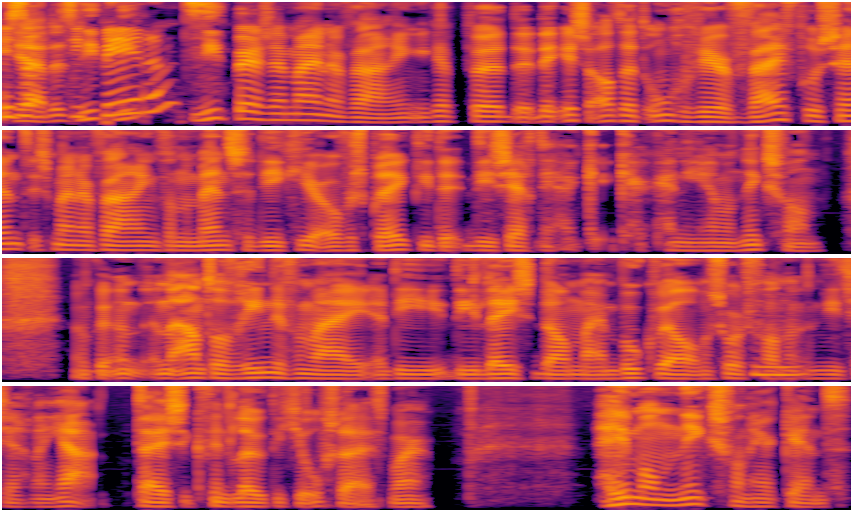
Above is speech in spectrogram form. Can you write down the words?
Is ja, dat, is niet, typerend? niet, niet per se mijn ervaring. Ik heb, eh, er er is altijd ongeveer 5% is mijn ervaring van de mensen die ik hierover spreek. Die, die zegt, ja, ik, ik herken hier helemaal niks van. Ook een, een aantal vrienden van mij, eh, die, die lezen dan mijn boek wel een soort van... Mhm. En die zeggen dan, ja, Thijs, ik vind het leuk dat je opschrijft. Maar helemaal niks van herkent.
